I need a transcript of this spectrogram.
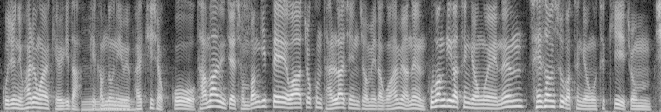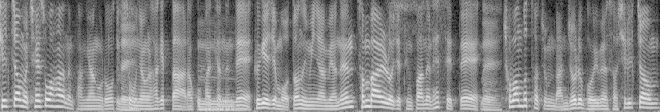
꾸준히 활용할 계획이다. 이렇게 음. 감독님이 밝히셨고 다만 이제 전반기 때와 조금 달라진 점이라고 하면은 후반기 같은 경우에는 세 선수 같은 경우 특히 좀 실점을 최소화하는 방향으로 투수 네. 운영을 하겠다라고 음. 밝혔는데 그게 이제 뭐 어떤 의미냐면은 선발로 이제 등판을 했을 때 네. 초반부터 좀 난조를 보이면서 실점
